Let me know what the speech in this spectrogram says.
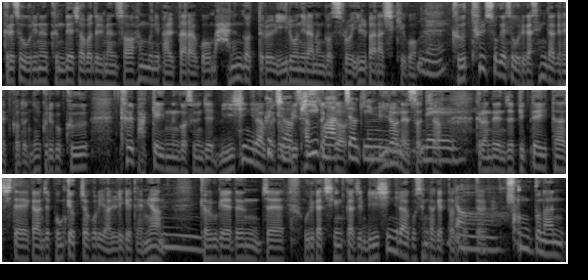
그래서 우리는 근대에 접어들면서 학문이 발달하고 많은 것들을 이론이라는 것으로 일반화시키고 네. 그틀 속에서 우리가 생각을 했거든요. 그리고 그 틀 밖에 있는 것은 이제 미신이라고 그쵸. 해서 우리 삶 속에서 비과학적인, 밀어냈었죠. 네. 그런데 이제 빅데이터 시대가 이제 본격적으로 열리게 되면 음. 결국에는 이제 우리가 지금까지 미신이라고 생각했던 어. 것들 충분한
